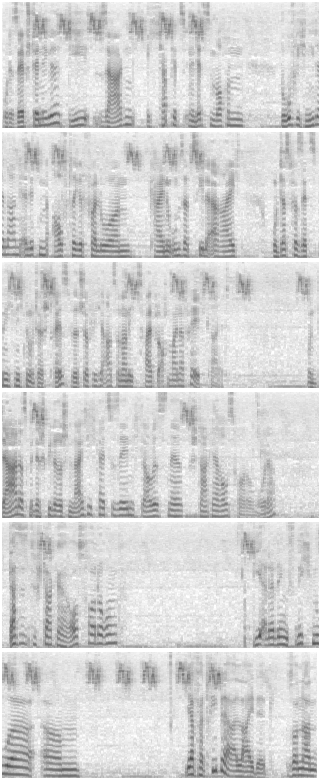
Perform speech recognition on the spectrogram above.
oder Selbstständige, die sagen, ich habe jetzt in den letzten Wochen berufliche Niederlagen erlitten, Aufträge verloren, keine Umsatzziele erreicht und das versetzt mich nicht nur unter Stress, wirtschaftlicher Art, sondern ich zweifle auch an meiner Fähigkeit. Und da das mit der spielerischen Leichtigkeit zu sehen, ich glaube, das ist eine starke Herausforderung, oder? Das ist eine starke Herausforderung, die allerdings nicht nur ähm, ja, Vertriebler erleidet, sondern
